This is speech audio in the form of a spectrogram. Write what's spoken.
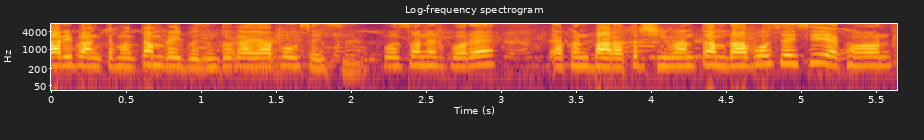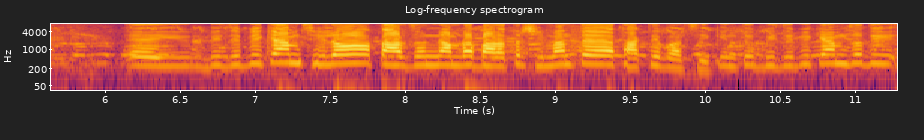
বাড়ি ভাঙতে ভাঙতে আমরা এই পর্যন্ত গায়ে পৌঁছাইছি। পৌঁছানোর পরে এখন ভারতের সীমান্ত আমরা পৌঁছাইছি। এখন এই বিজেপি ক্যাম্প ছিল, তার জন্য আমরা ভারতের সীমান্তে থাকতে পারছি। কিন্তু বিজেপি ক্যাম্প যদি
